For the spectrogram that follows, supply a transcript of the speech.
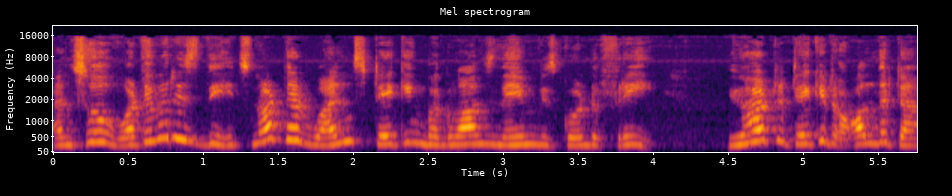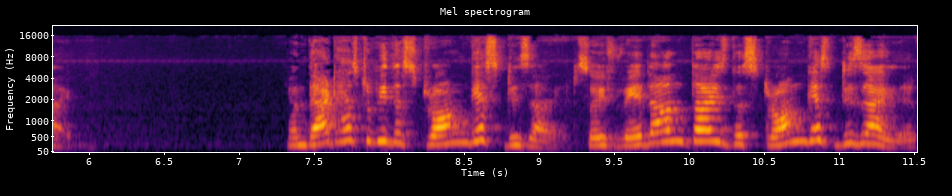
And so whatever is the, it's not that once taking Bhagavan's name is going to free. You have to take it all the time. And that has to be the strongest desire. So, if Vedanta is the strongest desire,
